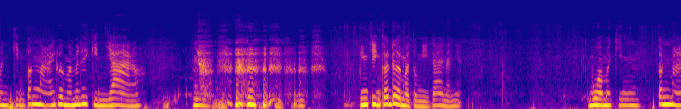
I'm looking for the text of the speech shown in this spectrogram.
มันกินต้นไม้ด้วยมันไม่ได้กินหญ้าเนาะจริง ๆ ก็เดินมาตรงนี้ได้นะเนี่ย วัวมากินต้นไม้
